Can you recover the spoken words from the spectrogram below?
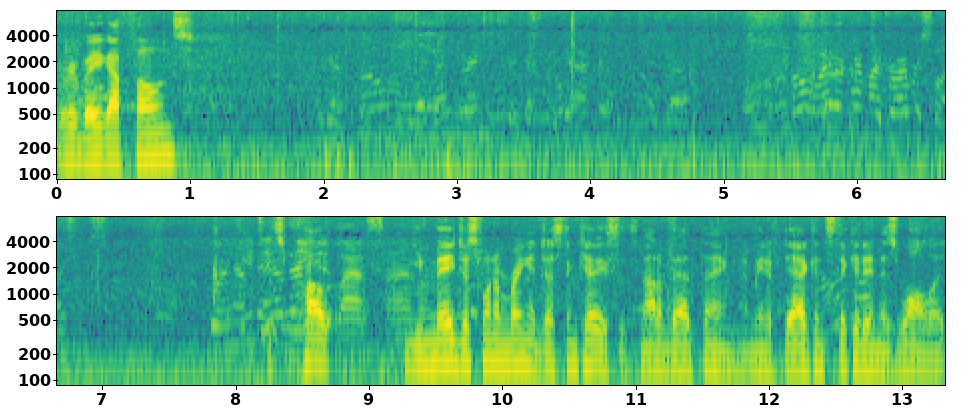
Everybody got phones? I got phone, I got drinks, I got my jacket, I got. I don't have my driver's license. Do I have You to did have bring it? Prob- it last time. You may just want to bring it just in case. It's not a bad thing. I mean, if Dad can stick it in his wallet.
